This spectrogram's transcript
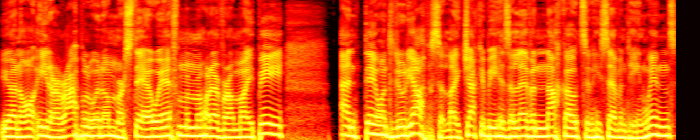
you know either grapple with them or stay away from them or whatever it might be and they want to do the opposite like Jacoby has 11 knockouts and he's 17 wins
